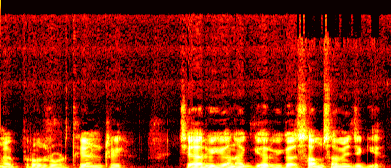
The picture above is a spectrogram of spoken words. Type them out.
એપ્રોચ રોડથી એન્ટ્રી ચાર વીઘાના અગિયાર વીઘા સામસામે જગ્યા.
